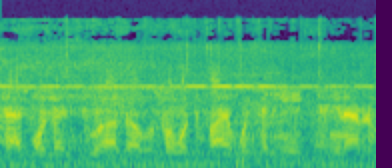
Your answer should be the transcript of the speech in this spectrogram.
Task force headed to uh, Belleville for work to fire 178 Union Avenue.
